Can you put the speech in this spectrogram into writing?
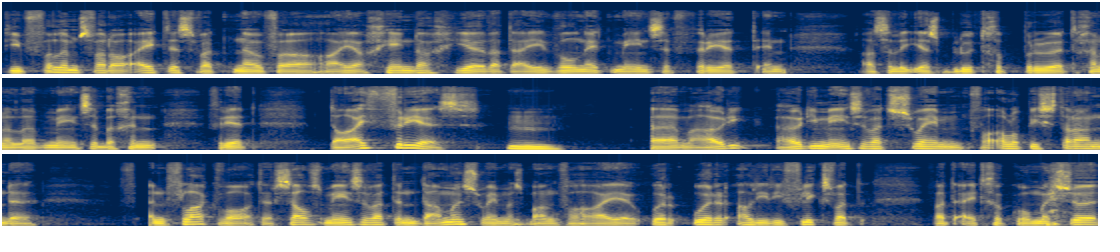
Die films wat daar uit is wat nou vir 'n haai agenda gee dat hy wil net mense vreet en as hulle eers bloed geproot, gaan hulle mense begin vreet. Daai vrees. Hmm. Ehm um, hou die hou die mense wat swem veral op die strande in vlakwater, selfs mense wat in damme swem is bang vir haie oor oor al hierdie flieks wat wat uitgekom het. So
